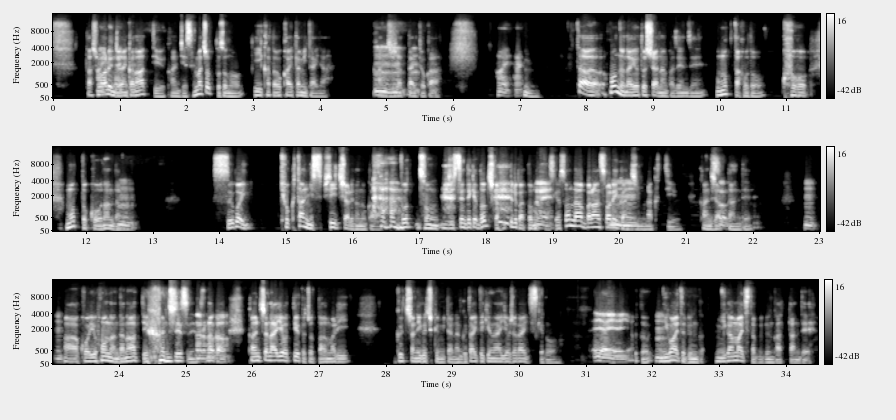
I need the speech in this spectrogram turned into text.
多少あるんじゃないかなっていう感じですね。まあちょっとその言い方を変えたみたいな感じだったりとか。はいはい。うんただ本の内容としてはなんか全然思ったほど、こう、もっとこうなんだろう、うんすごい極端にスピーチュアルなのか、どその実践的はどっちか振ってるかと思ったんですけど、そんなバランス悪い感じもなくっていう感じだったんで、そうすねうんうん。ああ、こういう本なんだなっていう感じですね。なんか。感じた内容っていうとちょっとあんまり、ぐっちゃにぐちくんみたいな具体的な内容じゃないですけど、いやいやいやちょ。っと身構えてる部分が、身構えてた部分があったんで、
